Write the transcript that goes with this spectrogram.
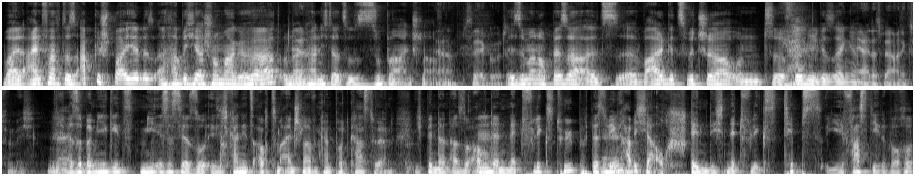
Weil einfach das abgespeichert ist, habe ich ja schon mal gehört und dann Ja. kann ich dazu super einschlafen. Ja, sehr gut. Ist immer noch besser als äh, Wahlgezwitscher und äh, Vogelgesänge. Ja, das wäre auch nichts für mich. Nee. Also bei mir geht's, mir ist es ja so, ich kann jetzt auch zum Einschlafen keinen Podcast hören. Ich bin dann also auch Mhm. der Netflix-Typ, deswegen habe ich ja auch ständig Netflix-Tipps, je, fast jede Woche.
